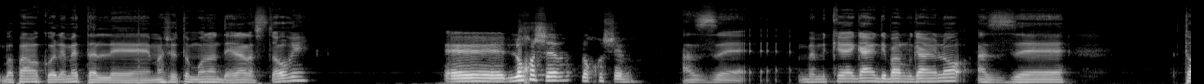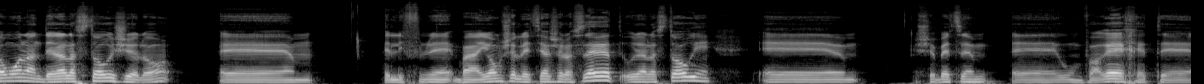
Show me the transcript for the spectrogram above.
בפעם הקודמת על אה, מה שתום הולנד העלה לסטורי, אה, לא חושב, לא חושב. אז אה, במקרה גם אם דיברנו וגם אם לא, אז אה, תום הולנד העלה לסטורי שלו, אה, לפני, ביום של היציאה של הסרט, הוא העלה לסטורי, אה, שבעצם אה, הוא מברך את, אה,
